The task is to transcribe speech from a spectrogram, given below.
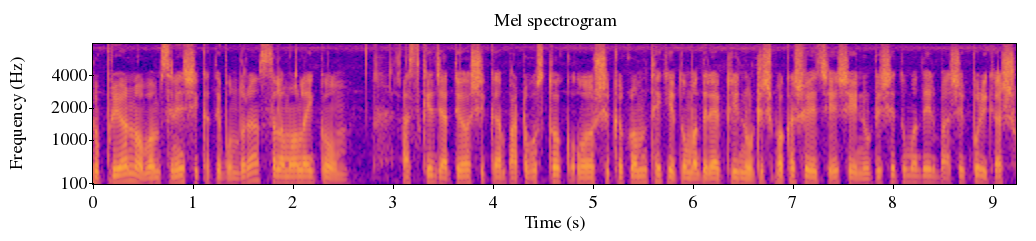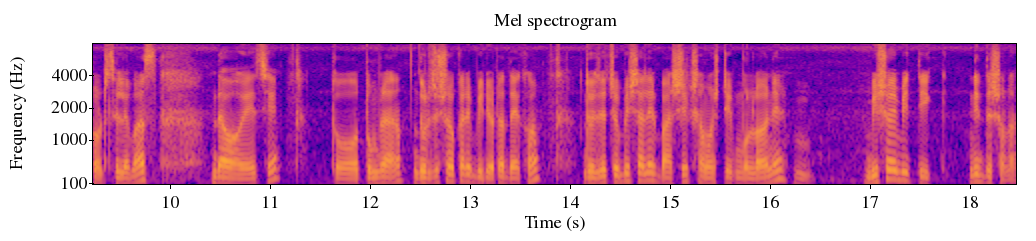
সুপ্রিয় নবম শ্রেণির শিক্ষার্থী বন্ধুরা, আসসালামু আলাইকুম। আজকে জাতীয় শিক্ষা পাঠ্যপুস্তক ও শিক্ষাক্রম থেকে তোমাদের একটি নোটিশ প্রকাশ হয়েছে। সেই নোটিশে তোমাদের বার্ষিক পরীক্ষার শর্ট সিলেবাস দেওয়া হয়েছে। তো তোমরা ধৈর্য সহকারে ভিডিওটা দেখো। দু হাজার চব্বিশ সালের বার্ষিক সামষ্টিক মূল্যায়নের বিষয়ভিত্তিক নির্দেশনা,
